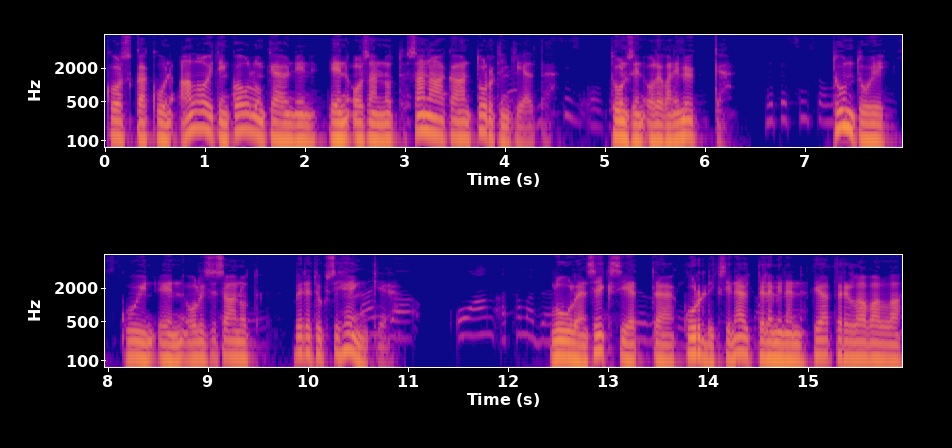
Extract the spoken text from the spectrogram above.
Koska kun aloitin koulunkäynnin, en osannut sanaakaan turkin kieltä. Tunsin olevani mykkä. Tuntui kuin en olisi saanut vedetyksi henkeä. Luulen siksi, että kurdiksi näytteleminen teatterilavalla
